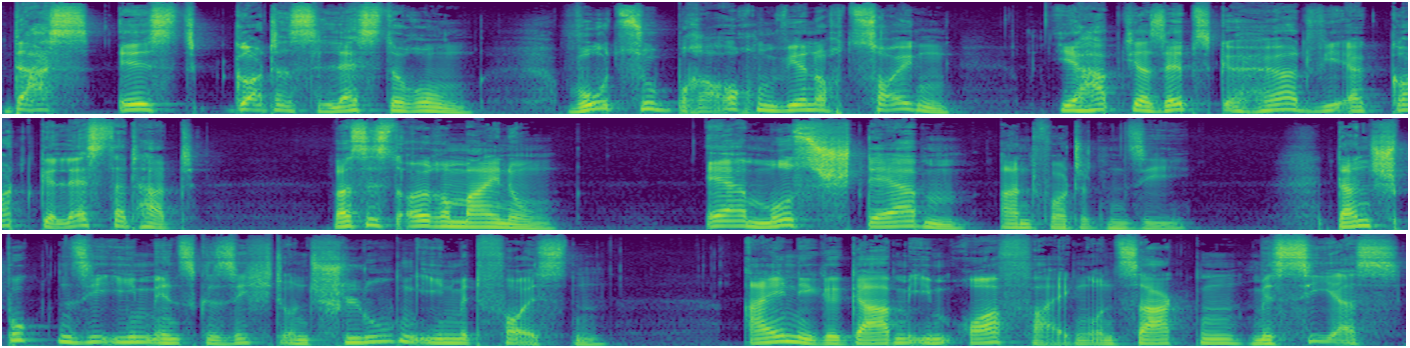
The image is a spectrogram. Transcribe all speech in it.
Das ist Gottes Lästerung. Wozu brauchen wir noch Zeugen? Ihr habt ja selbst gehört, wie er Gott gelästert hat. Was ist eure Meinung? Er muss sterben, antworteten sie. Dann spuckten sie ihm ins Gesicht und schlugen ihn mit Fäusten. Einige gaben ihm Ohrfeigen und sagten Messias,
